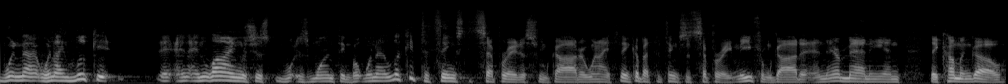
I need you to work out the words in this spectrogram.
when I, when I look at, and, and lying was just is one thing, but when I look at the things that separate us from God, or when I think about the things that separate me from God, and they're many and they come and go,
